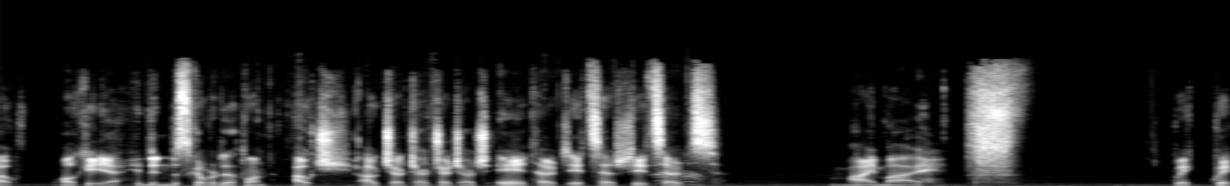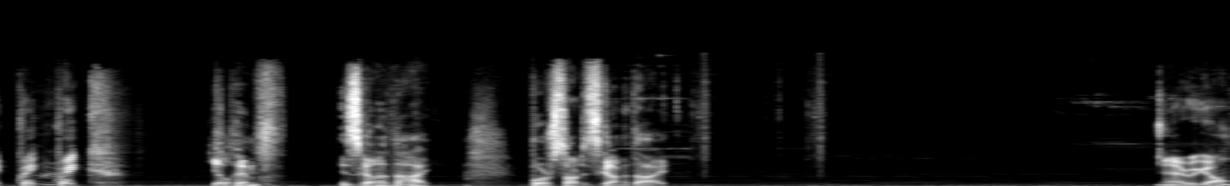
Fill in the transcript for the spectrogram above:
Oh, okay, yeah, he didn't discover that one. Ouch, ouch, ouch, ouch, ouch, ouch. It hurts, it hurts, it uh-huh. hurts. My, my. Quick, quick, quick, hmm. quick. Kill him. He's gonna die. Poor Sword is gonna die. There we go.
